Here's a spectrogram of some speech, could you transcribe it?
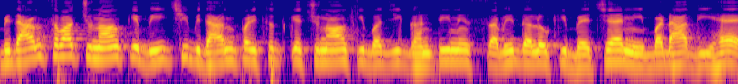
विधानसभा चुनाव के बीच ही विधान परिषद के चुनाव की बजी घंटी ने सभी दलों की बेचैनी बढ़ा दी है।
